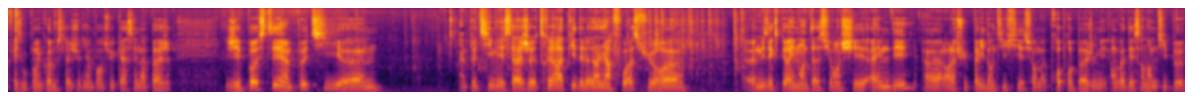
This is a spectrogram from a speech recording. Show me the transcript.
facebook.com slash c'est ma page. J'ai posté un petit, un petit message très rapide la dernière fois sur mes expérimentations chez AMD. alors là, je suis pas identifié sur ma propre page, mais on va descendre un petit peu.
